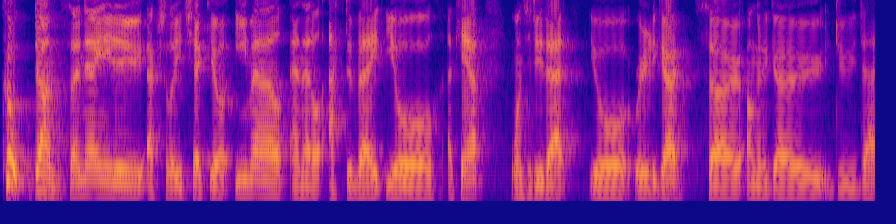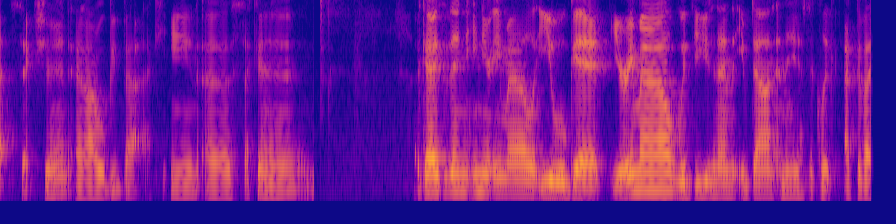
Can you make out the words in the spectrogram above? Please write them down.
Cool, done. So now you need to actually check your email and that'll activate your account. Once you do that, you're ready to go. So I'm going to go do that section and I will be back in a second. Okay, so then in your email, you will get your email with the username that you've done and then you have to click activate.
